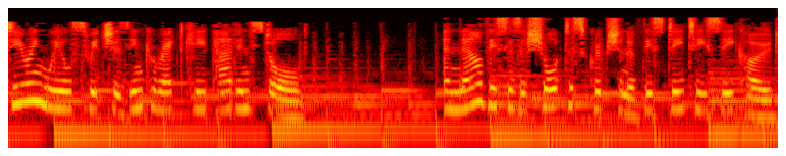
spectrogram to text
Steering wheel switches incorrect keypad installed. And now this is a short description of this DTC code.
